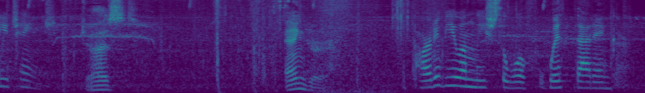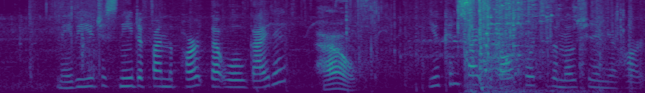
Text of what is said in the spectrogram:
You change? Just... anger. A part of you unleashed the wolf with that anger. Maybe you just need to find the part that will guide it? How? You can fight with all sorts of emotion in your heart,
